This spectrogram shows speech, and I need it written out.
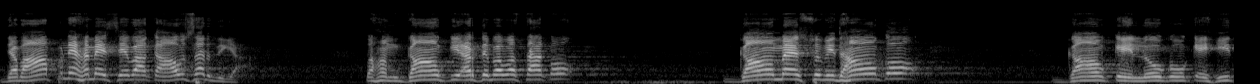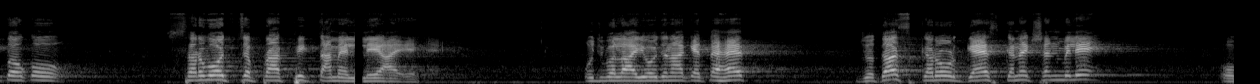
जब आपने हमें सेवा का अवसर दिया तो हम गाँव की अर्थव्यवस्था को, गाँव में सुविधाओं को, गाँव के लोगों के हितों को सर्वोच्च प्राथमिकता में ले आए हैं। उज्ज्वला योजना के तहत जो 10 करोड़ गैस कनेक्शन मिले, वो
